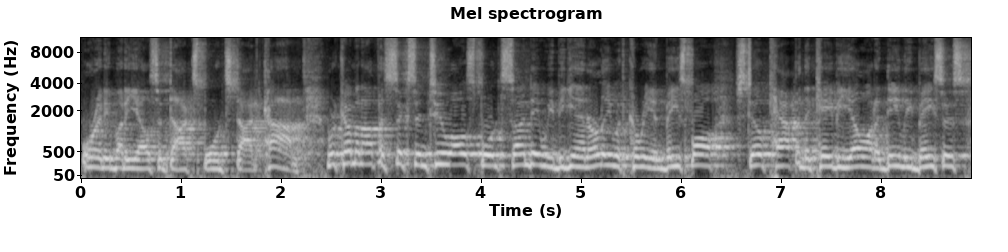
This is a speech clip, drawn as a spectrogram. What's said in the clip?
or anybody else at DocSports.com. We're coming off a 6 and 2 All Sports Sunday. We began early with Korean baseball, still capping the KBO on a daily basis.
